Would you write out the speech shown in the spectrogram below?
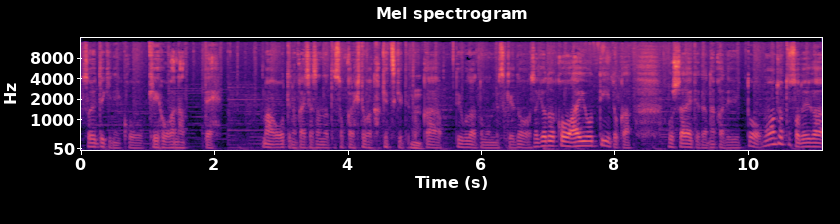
そういう時にこう警報が鳴ってまあ大手の会社さんだとそこから人が駆けつけてとか、っていうことだと思うんですけど先ほどこう IoT とかおっしゃられてた中で言うともうちょっとそれが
